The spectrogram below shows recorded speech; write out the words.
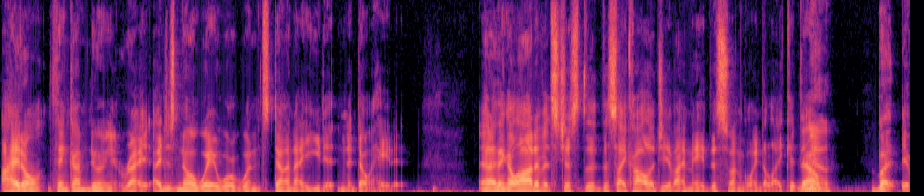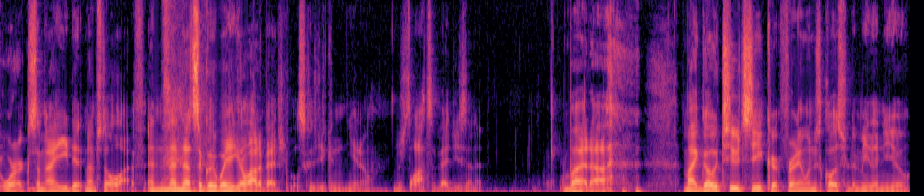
I don't think I'm doing it right. I just Mm. know a way where when it's done, I eat it and I don't hate it. And I think a lot of it's just the, the psychology of I made this, so I'm going to like it now. Yeah. But it works, and I eat it, and I'm still alive. And then that's a good way to get a lot of vegetables because you can, you know, there's lots of veggies in it. But uh, my go-to secret for anyone who's closer to me than you,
